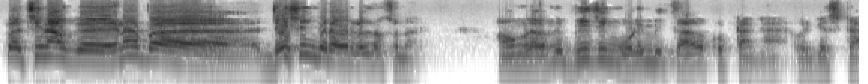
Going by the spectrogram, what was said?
இப்ப சீனாவுக்கு ஏன்னா இப்ப ஜெய்சங்கர் அவர்கள் தான் சொன்னார். அவங்கள வந்து பீஜிங் ஒலிம்பிக்காக கூப்பிட்டாங்க ஒரு கெஸ்டா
